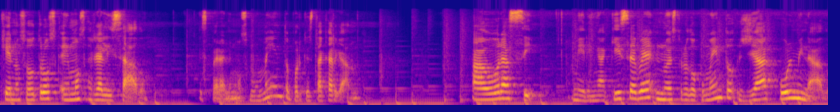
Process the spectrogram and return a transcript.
que nosotros hemos realizado. Esperaremos un momento porque está cargando. Ahora sí, miren, aquí se ve nuestro documento ya culminado.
